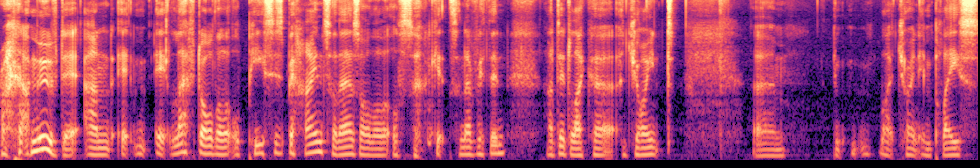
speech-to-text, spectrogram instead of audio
Right, I moved it and it, it left all the little pieces behind. So there's all the little circuits and everything. I did like a, a joint, um, like joint in place.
